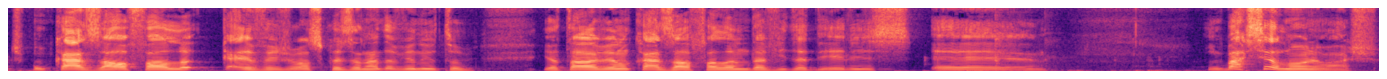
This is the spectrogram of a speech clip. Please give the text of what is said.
Tipo, um casal falando. Cara, eu vejo umas coisas nada a ver no YouTube. E eu tava vendo um casal falando da vida deles é, em Barcelona, eu acho.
